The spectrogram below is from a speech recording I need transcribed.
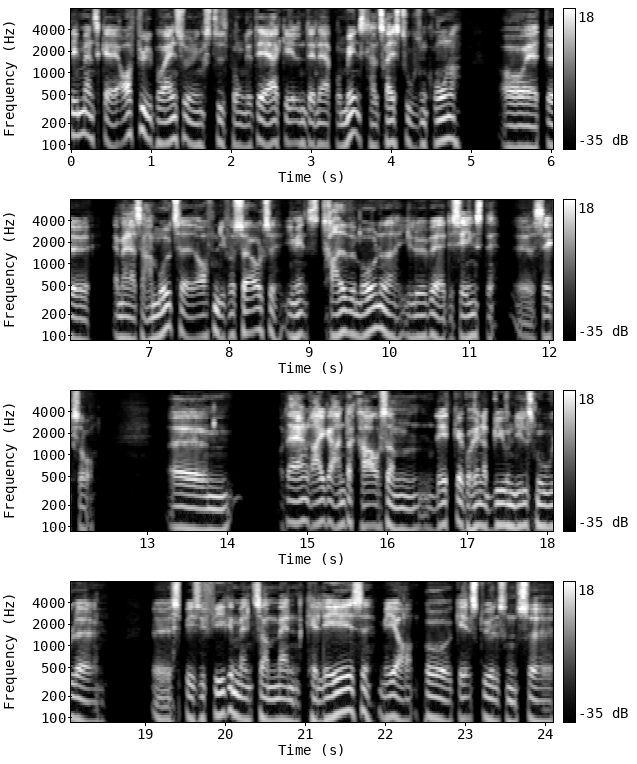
det, man skal opfylde på ansøgningstidspunktet, det er, at gælden den er på mindst 50.000 kroner, og at, øh, at man altså har modtaget offentlig forsørgelse i mindst 30 måneder i løbet af de seneste øh, 6 år. Øhm, og der er en række andre krav, som let kan gå hen og blive en lille smule øh, øh, specifikke, men som man kan læse mere om på Gældsstyrelsens øh,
